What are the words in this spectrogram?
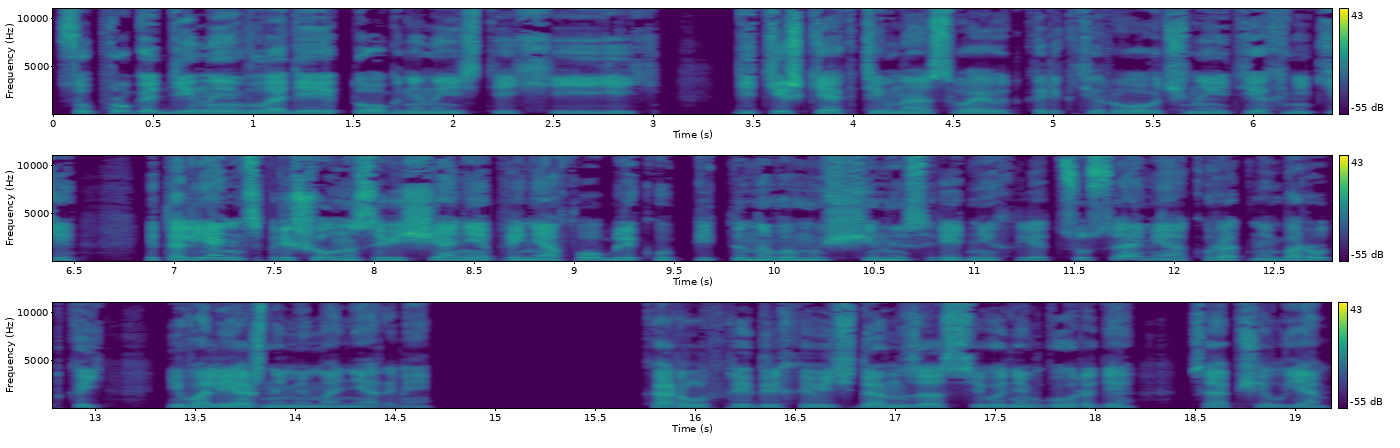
Супруга Дины владеет огненной стихией, детишки активно осваивают корректировочные техники. Итальянец пришел на совещание, приняв облик упитанного мужчины средних лет с усами, аккуратной бородкой и вальяжными манерами. «Карл Фридрихович Донзас сегодня в городе», — сообщил я.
